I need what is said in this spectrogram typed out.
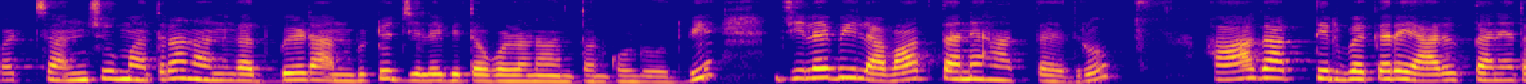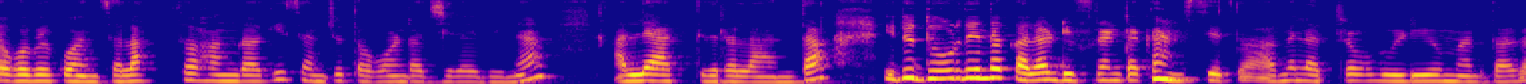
ಬಟ್ ಸಂಜು ಮಾತ್ರ ನನಗೆ ಅದು ಬೇಡ ಅಂದ್ಬಿಟ್ಟು ಜಿಲೇಬಿ ತೊಗೊಳ್ಳೋಣ ಅಂತ ಅಂದ್ಕೊಂಡು ಹೋದ್ವಿ. ಜಿಲೇಬಿ ಅವಾಗ ತಾನೇ ಹಾಕ್ತಾಯಿದ್ರು ಹಾಗೆ ಆಗ್ತಿರ್ಬೇಕಾದ್ರೆ ಯಾರಿಗೆ ತಾನೇ ತೊಗೋಬೇಕು ಅನ್ಸಲ್ಲ? ಸೊ ಹಾಗಾಗಿ ಸಂಜು ತೊಗೊಂಡ ಜಿಲೇಬಿನ ಅಲ್ಲೇ ಹಾಕ್ತಿದ್ರಲ್ಲ ಅಂತ. ಇದು ದೂರದಿಂದ ಕಲರ್ ಡಿಫ್ರೆಂಟಾಗಿ ಕಾಣಿಸ್ತಿತ್ತು. ಆಮೇಲೆ ಹತ್ರ ಹೋಗಿ ವಿಡಿಯೋ ಮಾಡಿದಾಗ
